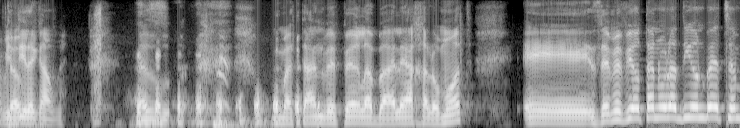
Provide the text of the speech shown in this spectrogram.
אמיתי לגמרי. אז מתן ופרלה בעלי החלומות. Uh, זה מביא אותנו לדיון בעצם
